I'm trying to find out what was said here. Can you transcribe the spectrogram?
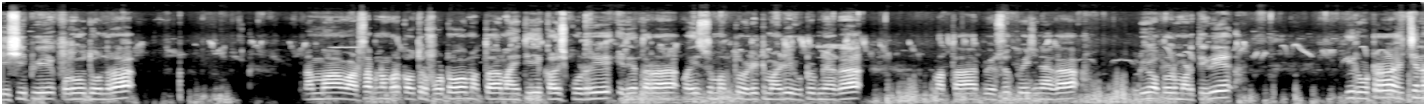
J C P ಕೊಡೋದು ಅಂದ್ರೆ ನಮ್ಮ ವಾಟ್ಸಪ್ ನಂಬರ್ ಕೌತ್ರ ಫೋಟೋ ಮತ್ತು ಮಾಹಿತಿ ಕಳಿಸ್ಕೊಡ್ರಿ. ಇದೇ ಥರ ವಯಸ್ಸು ಮತ್ತು ಎಡಿಟ್ ಮಾಡಿ ಯೂಟ್ಯೂಬ್ನಾಗ ಮತ್ತು ಫೇಸ್ಬುಕ್ ಪೇಜ್ನಾಗ ವಿಡಿಯೋ ಅಪ್ಲೋಡ್ ಮಾಡ್ತೀವಿ. ಈ ರೂಟ್ರ ಹೆಚ್ಚಿನ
